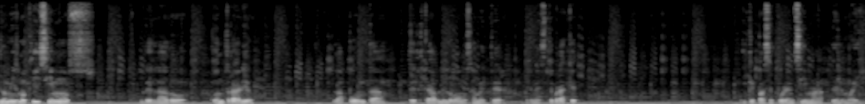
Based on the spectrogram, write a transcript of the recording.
lo mismo que hicimos del lado contrario, la punta del cable lo vamos a meter en este bracket y que pase por encima del muelle.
